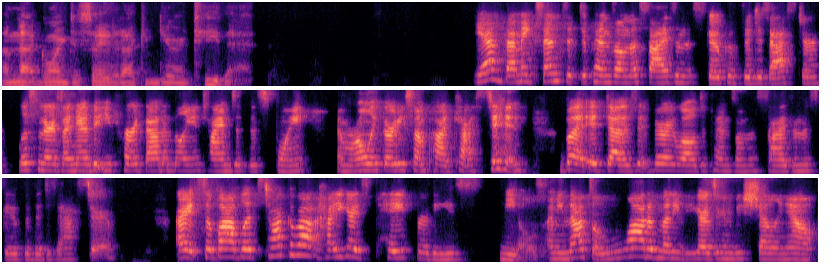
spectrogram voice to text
I'm not going to say that I can guarantee that. Yeah, that makes sense. It depends on the size and the scope of the disaster. Listeners, I know that you've heard that a million times at this point, and we're only 30 some podcasts in, but it does. It very well depends on the size and the scope of the disaster. All right, so Bob, let's talk about how you guys pay for these meals. I mean, that's a lot of money that you guys are going to be shelling out.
